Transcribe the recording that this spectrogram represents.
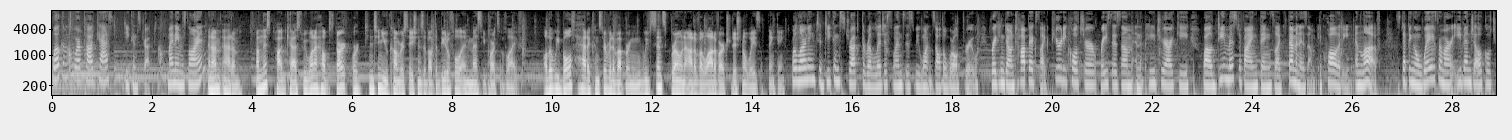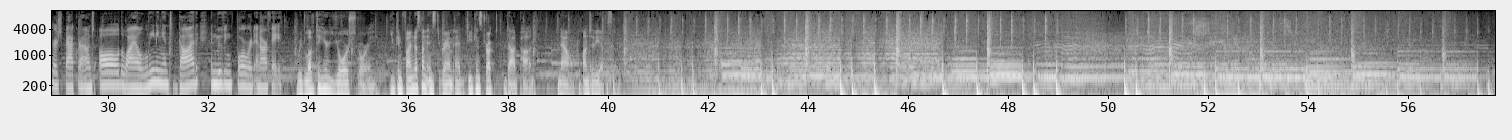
Welcome to our podcast, Deconstruct. My name is Lauren. And I'm Adam. On this podcast, we want to help start or continue conversations about the beautiful and messy parts of life. Although we both had a conservative upbringing, we've since grown out of a lot of our traditional ways of thinking. We're learning to deconstruct the religious lenses we once saw the world through, breaking down topics like purity culture, racism, and the patriarchy, while demystifying things like feminism, equality, and love. Stepping away from our evangelical church background, all the while leaning into God and moving forward in our faith. We'd love to hear your story. You can find us on Instagram at deconstruct.pod. Now, onto the episode.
